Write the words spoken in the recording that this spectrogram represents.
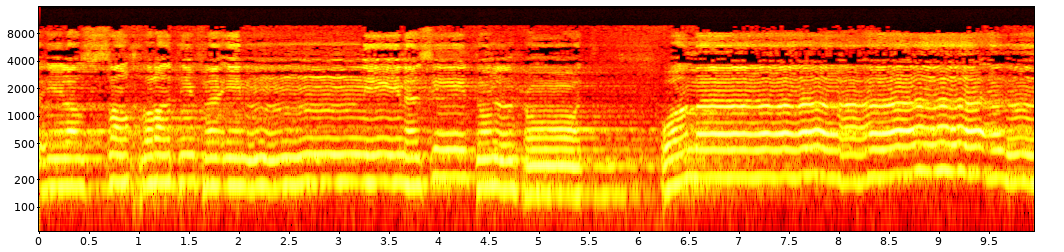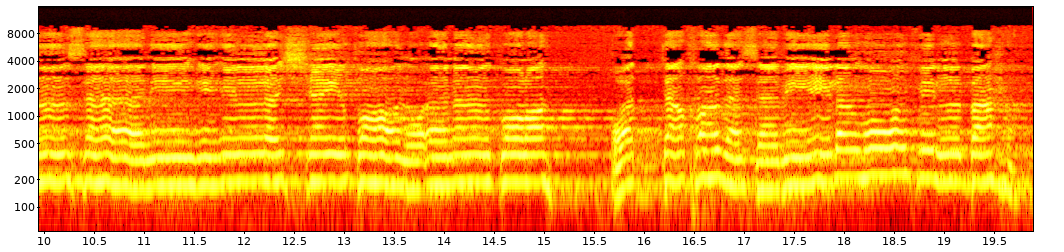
إلى الصخرة فإني نسيت الحوت وما أنسانيه إلا الشيطان أن أذكره واتخذ سبيله في البحر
